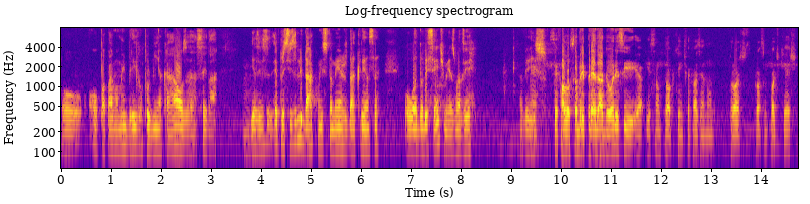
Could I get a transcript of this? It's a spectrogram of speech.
ou, ou papai e mamãe brigam por minha causa, sei lá. Uhum. E às vezes é preciso lidar com isso também, ajudar a criança ou o adolescente mesmo a ver, a ver é. isso. Você falou sobre predadores e isso é um tópico que a gente vai fazer no próximo podcast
